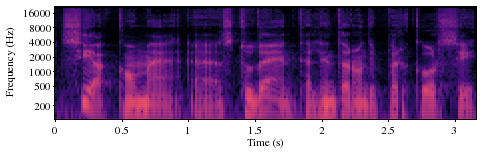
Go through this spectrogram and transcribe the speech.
sia come eh, studente all'interno di percorsi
